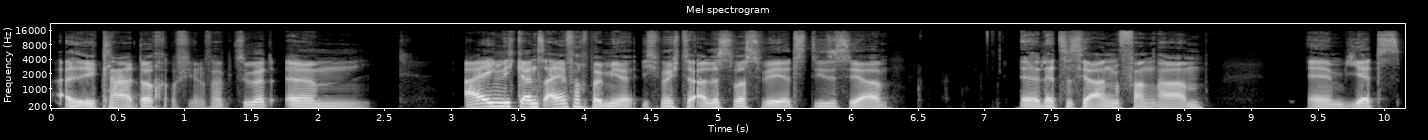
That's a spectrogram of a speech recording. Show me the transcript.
Also klar, doch, auf jeden Fall zugehört. Ähm, eigentlich ganz einfach bei mir. Ich möchte alles, was wir jetzt dieses Jahr, äh, letztes Jahr angefangen haben, ähm, jetzt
